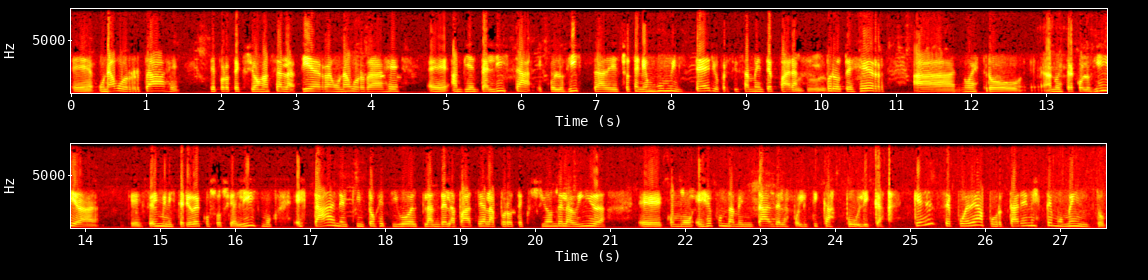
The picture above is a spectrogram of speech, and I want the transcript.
eh, un abordaje de protección hacia la tierra, un abordaje eh, ambientalista, ecologista. De hecho, tenemos un ministerio precisamente para proteger a nuestro a nuestra ecología, que es el Ministerio de Ecosocialismo, está en el quinto objetivo del Plan de la Patria, la protección de la vida eh, como eje fundamental de las políticas públicas. ¿Qué se puede aportar en este momento?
